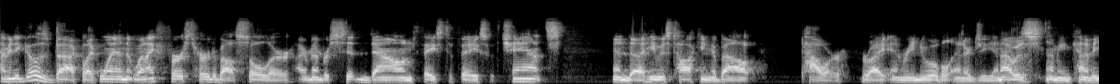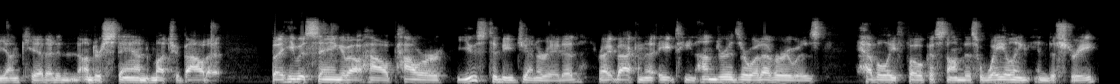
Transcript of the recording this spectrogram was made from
I mean, it goes back like when when I first heard about solar. I remember sitting down face to face with Chance, and uh, he was talking about power, right, and renewable energy. And I was, I mean, kind of a young kid. I didn't understand much about it, but he was saying about how power used to be generated, right, back in the 1800s or whatever. It was heavily focused on this whaling industry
